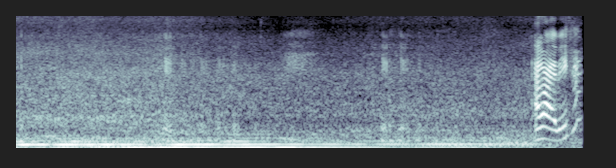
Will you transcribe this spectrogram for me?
ย อร่อยไหมคะ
